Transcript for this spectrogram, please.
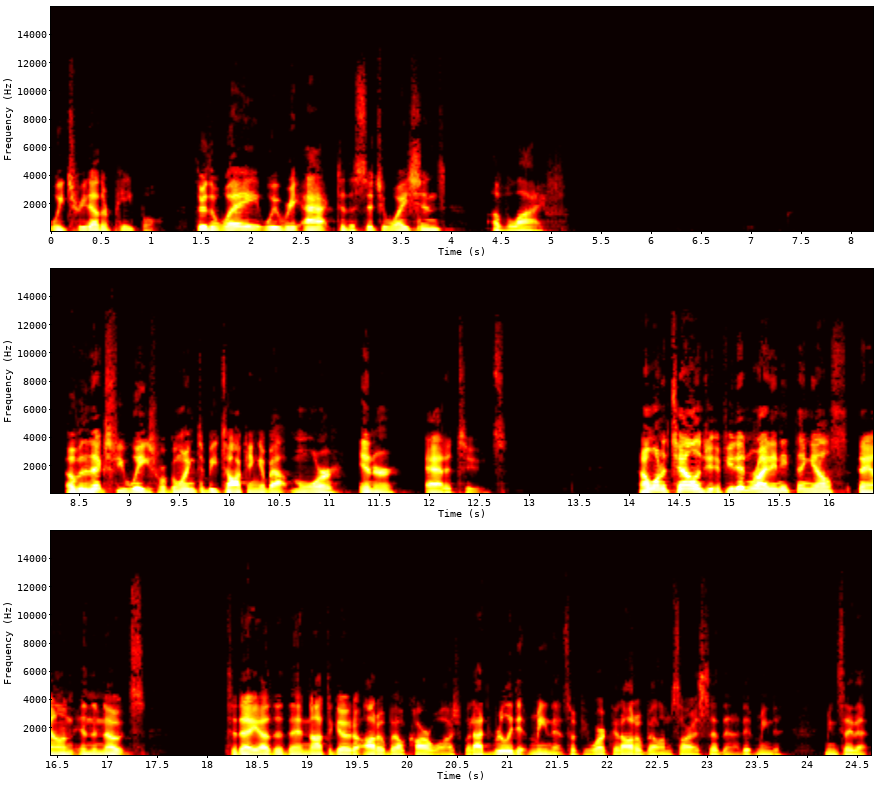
we treat other people, through the way we react to the situations of life. Over the next few weeks, we're going to be talking about more inner attitudes. And I want to challenge you if you didn't write anything else down in the notes today other than not to go to Autobell Car Wash, but I really didn't mean that. So if you worked at Autobell, I'm sorry I said that. I didn't mean to mean to say that.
